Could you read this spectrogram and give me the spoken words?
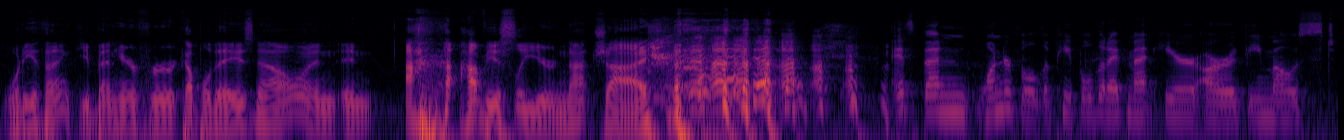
what do you think? You've been here for a couple of days now, and and obviously you're not shy. It's been wonderful. The people that I've met here are the most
